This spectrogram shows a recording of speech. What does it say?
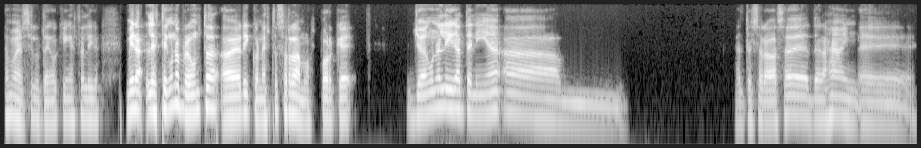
déjame ver si lo tengo aquí en esta liga. Mira, les tengo una pregunta, a ver, y con esto cerramos, porque yo en una liga tenía a, mm, al tercera base de, de Anaheim, eh,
